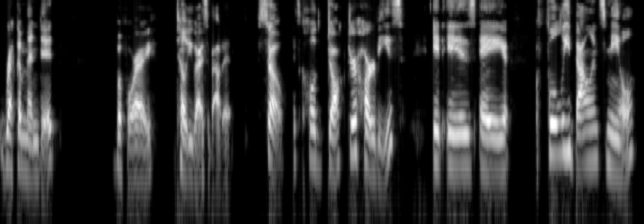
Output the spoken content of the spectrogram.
recommend it before I tell you guys about it. So it's called Dr. Harvey's. It is a fully balanced meal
